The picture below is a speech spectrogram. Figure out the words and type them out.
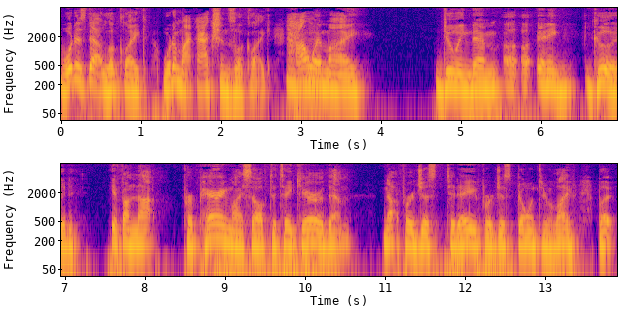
what does that look like? What do my actions look like? Mm-hmm. How am I doing them uh, uh, any good if I'm not preparing myself to take care of them? Not for just today, for just going through life, but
